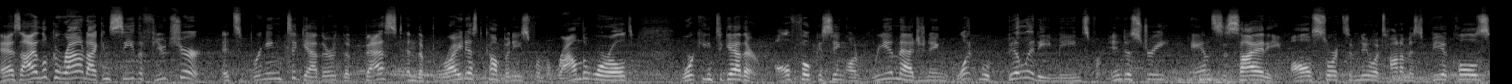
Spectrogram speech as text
as I look around, I can see the future. It's bringing together the best and the brightest companies from around the world working together, all focusing on reimagining what mobility means for industry and society. All sorts of new autonomous vehicles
